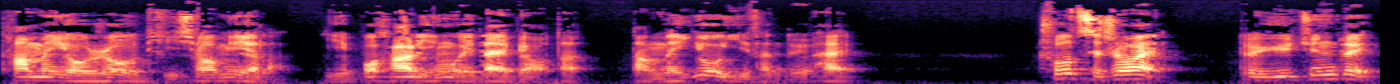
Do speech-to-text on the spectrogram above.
他们又肉体消灭了以布哈林为代表的党内右翼反对派。除此之外，对于军队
